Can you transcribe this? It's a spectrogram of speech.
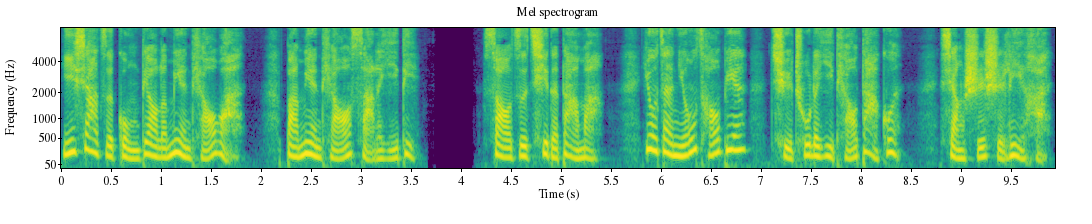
一下子拱掉了面条碗，把面条撒了一地。嫂子气得大骂，又在牛槽边取出了一条大棍，想使使厉害。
